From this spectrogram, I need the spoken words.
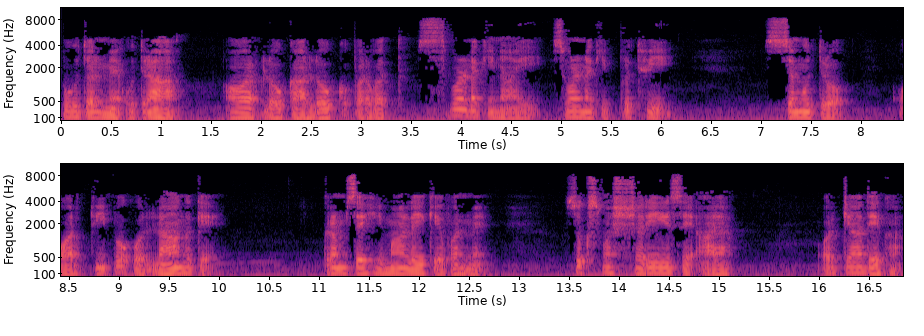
भूतल में उतरा और लोकालोक पर्वत, स्वर्ण की नाई, स्वर्ण की पृथ्वी, समुद्रों और द्वीपों को लांग के क्रम से हिमालय के वन में सूक्ष्म शरीर से आया और क्या देखा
